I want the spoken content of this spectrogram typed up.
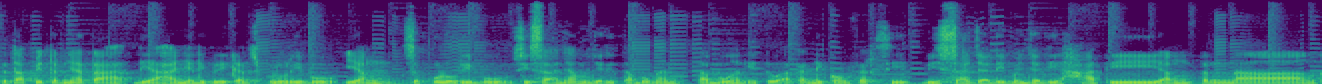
Tetapi ternyata dia hanya diberikan 10 ribu. Yang 10 ribu sisanya menjadi tabungan. Tabungan itu akan dikonversi. Bisa jadi menjadi hati yang tenang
